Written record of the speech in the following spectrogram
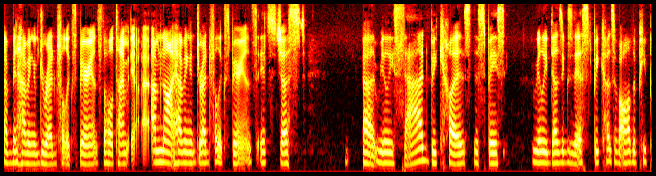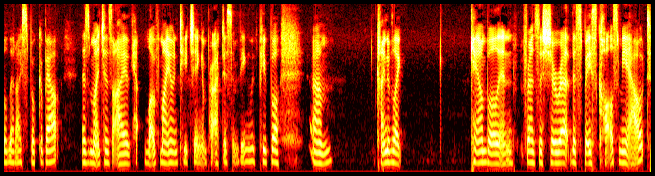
I've been having a dreadful experience the whole time. I, I'm not having a dreadful experience. It's just uh, really sad because the space really does exist because of all the people that I spoke about. As much as I love my own teaching and practice and being with people, um, kind of like Campbell and Francis Charet, the space calls me out,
